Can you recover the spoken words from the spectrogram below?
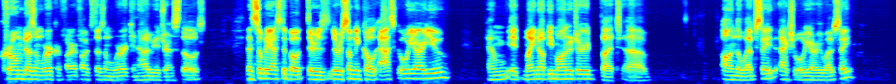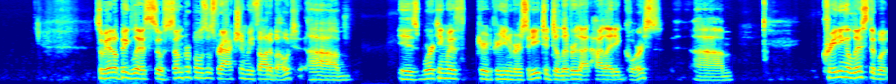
Chrome doesn't work or Firefox doesn't work and how do we address those? And somebody asked about, there's there was something called Ask OERU and it might not be monitored, but uh, on the website, actual OERU website. So we had a big list. So some proposals for action we thought about um, is working with peer-to-peer university to deliver that highlighted course. Um, creating a list of what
